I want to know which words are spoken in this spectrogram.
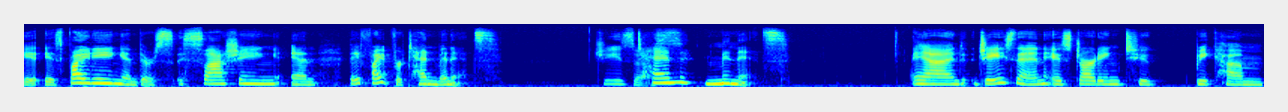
is fighting, and they're slashing, and they fight for ten minutes. Jesus. 10 minutes. And Jason is starting to become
